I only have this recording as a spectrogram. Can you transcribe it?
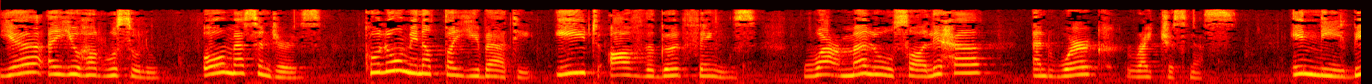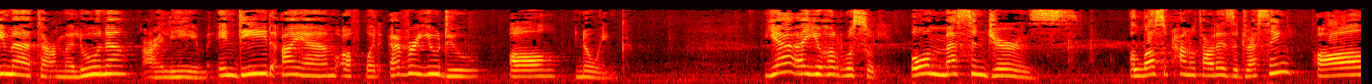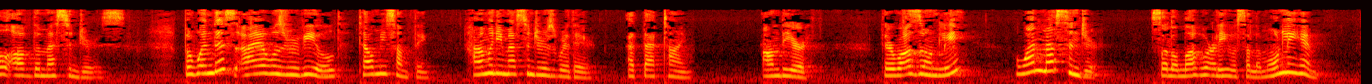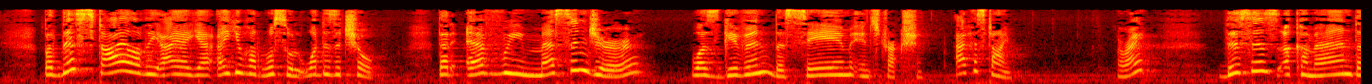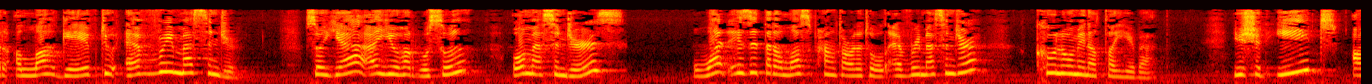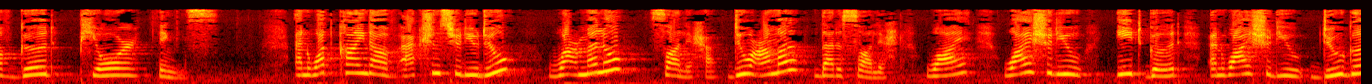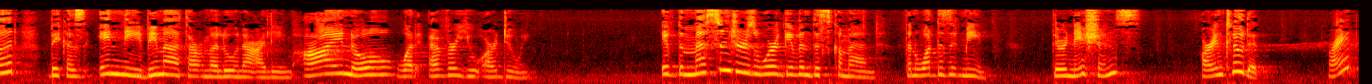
يا أيها الرسل O messengers كلوا من الطيبات Eat of the good things وَاعْمَلُوا صَالِحًا and work righteousness. إِنِّي بِمَا تَعْمَلُونَ عَلِيمٌ Indeed, I am of whatever you do, all knowing. Ya ayyuhar rusul, O messengers. Allah subhanahu wa ta'ala is addressing all of the messengers. But when this ayah was revealed, tell me something. How many messengers were there at that time on the earth? There was only one messenger. Sallallahu alayhi wasallam. Only him. But this style of the ayah, Ya ayyuhar rusul, what does it show? That every messenger was given the same instruction at his time. Alright? This is a command that Allah gave to every messenger. So, Ya ayyuhar rusul, O messengers, what is it that Allah subhanahu wa ta'ala told every messenger? Kulu min tayyibat. You should eat of good, pure things. And what kind of actions should you do? Wa'malu salihah. Do amal that is salih. Why? Why should you eat good and why should you do good? Because inni bima ta'maluna alim. I know whatever you are doing. If the messengers were given this command, then what does it mean? Their nations are included. Right?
